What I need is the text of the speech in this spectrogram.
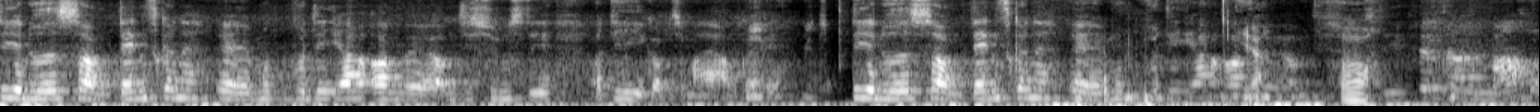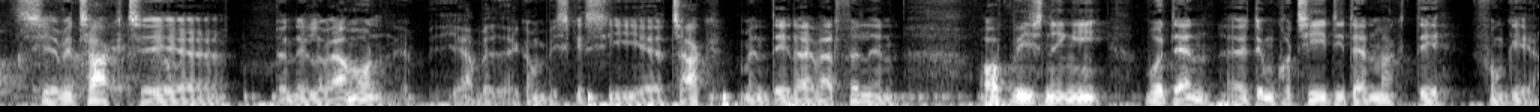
det er noget, som danskerne øh, må vurdere, om, øh, om de synes det, og det er ikke op til mig at afgøre det. Det er noget, som danskerne øh, må vurdere, om, ja. øh, om de synes og det. siger vi tak til øh, Pernille Vermund. Jeg ved ikke, om vi skal sige øh, tak, men det er da i hvert fald en opvisning i, hvordan øh, demokratiet i Danmark det fungerer.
